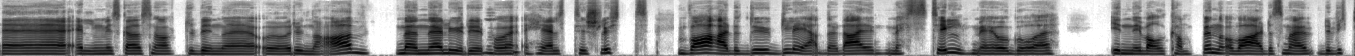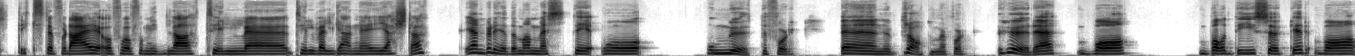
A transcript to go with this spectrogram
Eh, Ellen, vi skal snart begynne å runde av, men jeg lurer på mhm. helt til slutt Hva er det du gleder deg mest til med å gå inn i valgkampen, og hva er det som er det viktigste for deg å få formidla til, eh, til velgerne i Gjerstad? Jeg gleder meg mest til å, å møte folk eh, prate med folk. Høre hva, hva de søker, hva,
